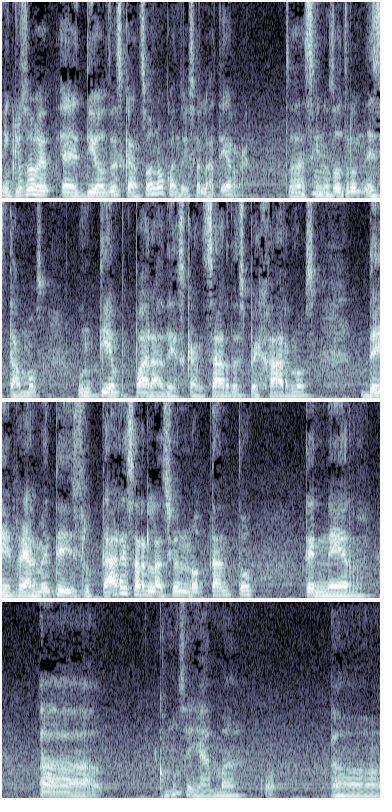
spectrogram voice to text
Incluso eh, Dios descansó, ¿no? Cuando hizo la tierra. Entonces, así nosotros necesitamos un tiempo para descansar, despejarnos, de realmente disfrutar esa relación, no tanto tener, ah, ¿cómo se llama? Ah,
